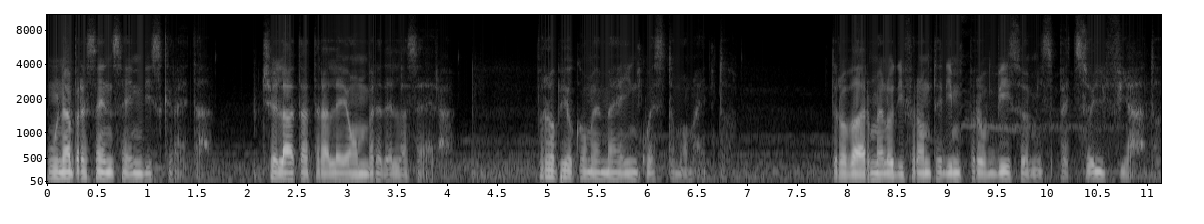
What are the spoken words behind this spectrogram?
una presenza indiscreta, celata tra le ombre della sera, proprio come me in questo momento. Trovarmelo di fronte d'improvviso mi spezzò il fiato.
